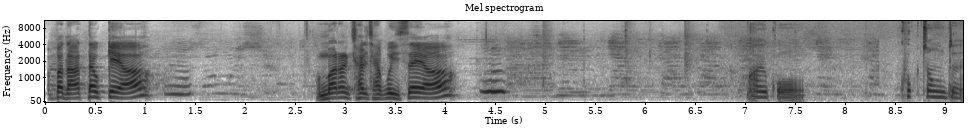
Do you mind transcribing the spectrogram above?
아빠 나갔다 올게요. 엄마랑 잘 자고 있어요. 아이고 걱정돼.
